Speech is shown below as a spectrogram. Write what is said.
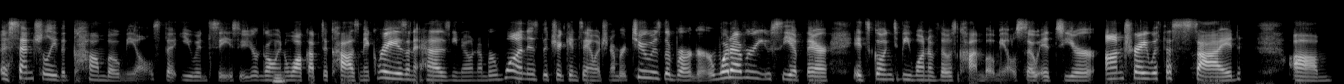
essentially the combo meals that you would see. So you're Mm. going to walk up to Cosmic Rays and it has, you know, number one is the chicken sandwich, number two is the burger, whatever you see up there, it's going to be one of those combo meals. So it's your entree with a side, um,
